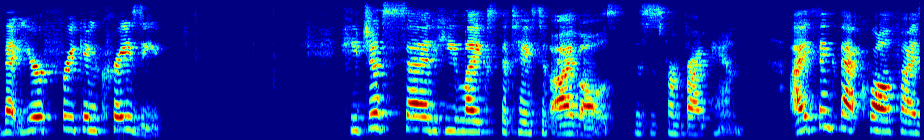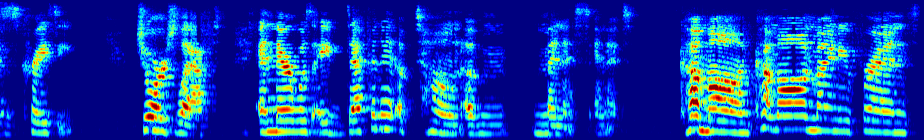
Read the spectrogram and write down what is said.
That you're freaking crazy. He just said he likes the taste of eyeballs. This is from Frypan. I think that qualifies as crazy. George laughed, and there was a definite tone of menace in it. Come on, come on, my new friends.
